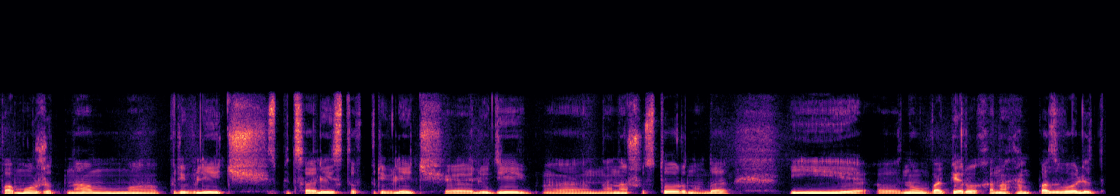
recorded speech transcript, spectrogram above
поможет нам э, привлечь специалистов, привлечь людей на нашу сторону, да, и, ну, во-первых, она нам позволит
